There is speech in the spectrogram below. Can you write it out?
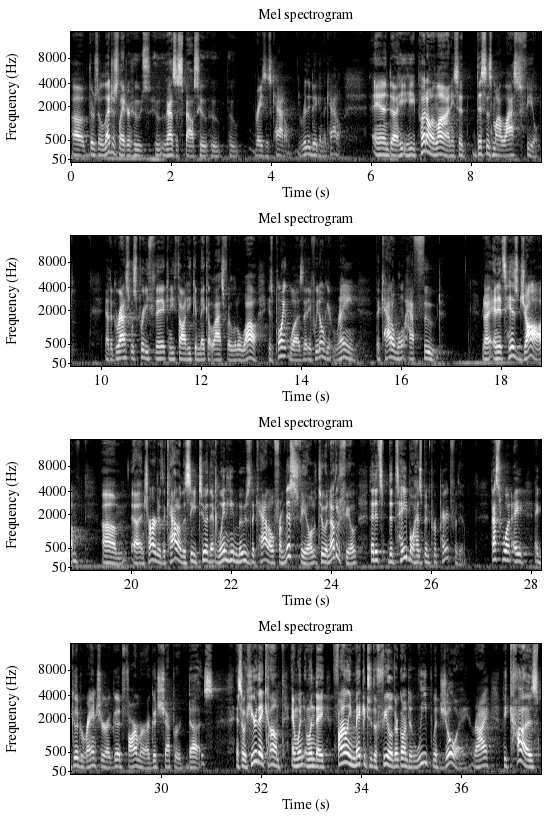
Uh, there's a legislator who's, who, who has a spouse who, who, who raises cattle, really big in the cattle. And uh, he, he put online, he said, This is my last field. Now, the grass was pretty thick, and he thought he could make it last for a little while. His point was that if we don't get rain, the cattle won't have food. Right? And it's his job um, uh, in charge of the cattle to see to it that when he moves the cattle from this field to another field, that it's, the table has been prepared for them. That's what a, a good rancher, a good farmer, a good shepherd does. And so here they come, and when, when they finally make it to the field, they're going to leap with joy, right? Because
